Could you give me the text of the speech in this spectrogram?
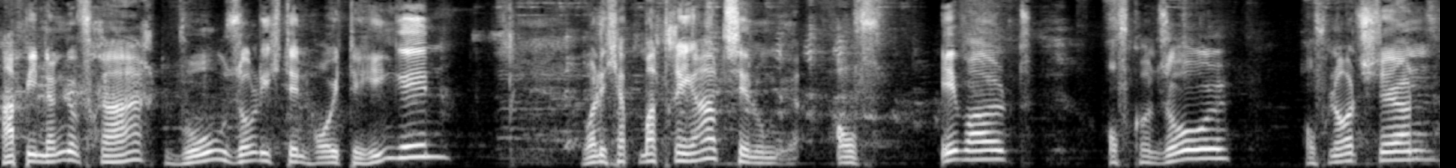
habe ihn dann gefragt, wo soll ich denn heute hingehen? Weil ich habe Materialzählung auf Ewald, auf Konsol, auf Nordstern,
